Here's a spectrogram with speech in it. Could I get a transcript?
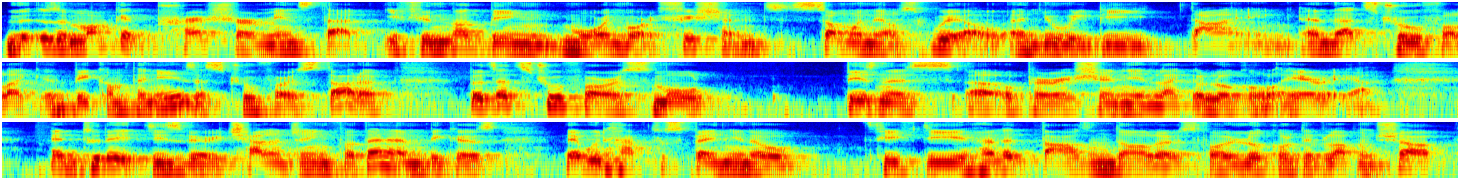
the market pressure means that if you're not being more and more efficient, someone else will, and you will be dying. And that's true for like a big companies, that's true for a startup, but that's true for a small business uh, operation in like a local area. And today it is very challenging for them because they would have to spend, you know, fifty, hundred thousand dollars for a local development shop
